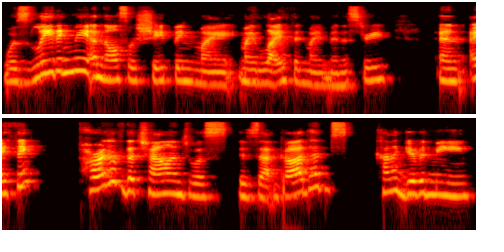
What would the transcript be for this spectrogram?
was leading me and also shaping my my life and my ministry. And I think part of the challenge was is that God had kind of given me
